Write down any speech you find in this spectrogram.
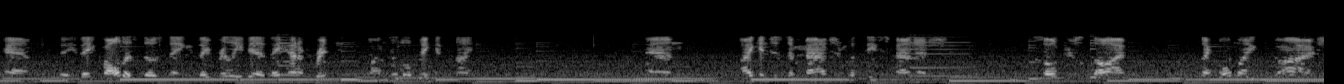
And they they called us those things. They really did. They had them written on little picket signs. And I can just imagine what these Spanish soldiers thought. Like, oh my gosh,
